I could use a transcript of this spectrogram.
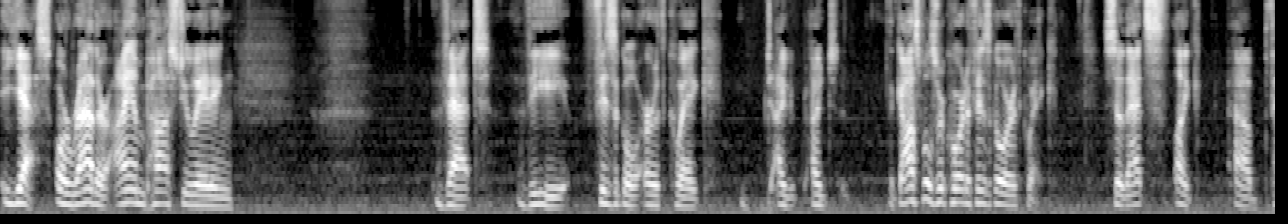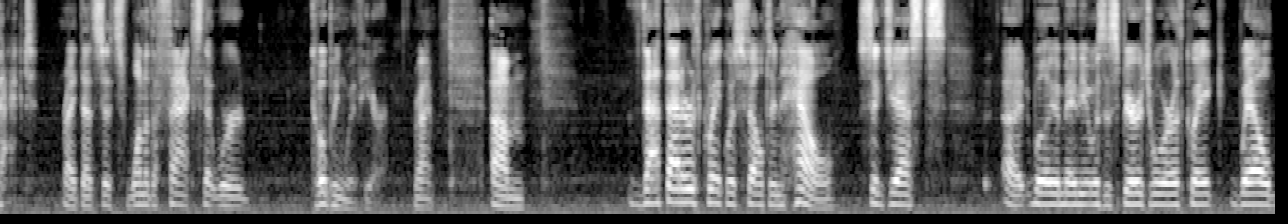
Yes, or rather, I am postulating that the physical earthquake, I, I, the Gospels record a physical earthquake, so that's like a fact, right? That's that's one of the facts that we're coping with here, right? Um, that that earthquake was felt in hell suggests, uh, William, maybe it was a spiritual earthquake. Well,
